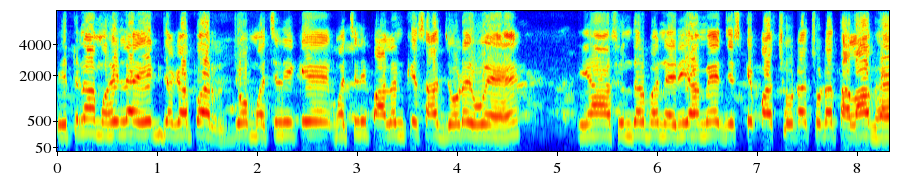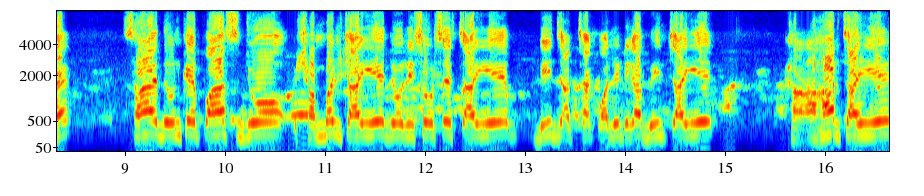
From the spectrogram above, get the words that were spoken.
इतना महिला एक जगह पर जो मछली के मछली पालन के साथ जुड़े हुए हैं यहाँ सुंदरबन एरिया में जिसके पास छोटा छोटा तालाब है शायद उनके पास जो संबल चाहिए जो रिसोर्सेज चाहिए बीज अच्छा क्वालिटी का बीज चाहिए खा- आहार चाहिए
